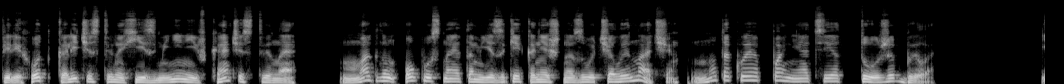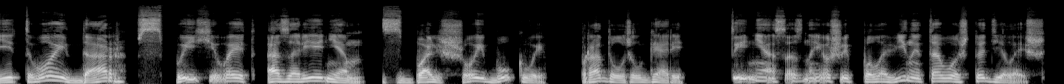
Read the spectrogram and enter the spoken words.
переход количественных изменений в качественное. Магнум опус на этом языке, конечно, звучал иначе, но такое понятие тоже было. И твой дар вспыхивает озарением с большой буквы, продолжил Гарри. Ты не осознаешь и половины того, что делаешь.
